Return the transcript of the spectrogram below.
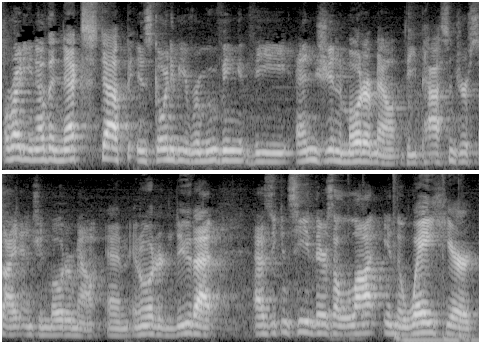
Alrighty, now the next step is going to be removing the engine motor mount, the passenger side engine motor mount. And in order to do that, As you can see, there's a lot in the way here.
